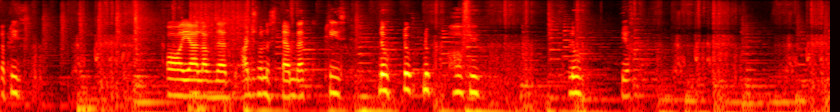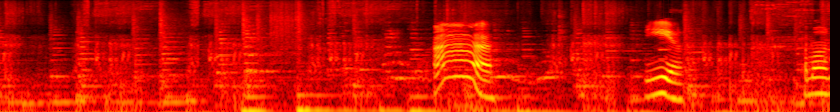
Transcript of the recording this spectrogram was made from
Oh, please. Oh yeah, I love that. I just want to spam that. Please. No, no, no. Oh, you. No. Yeah. Ah! Yeah. Come on.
